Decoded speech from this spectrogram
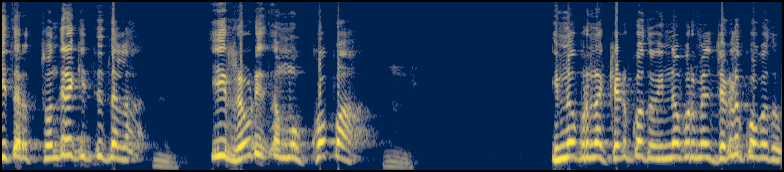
ಈ ಥರ ತೊಂದರೆಗಿದ್ದಲ್ಲ ಕಿತ್ತಿದ್ದಲ್ಲ. ಈ ನಮ್ಮ ಕೋಪ. ಇನ್ನೊಬ್ರನ್ನ ಕೆಣ್ಕೋದು ಇನ್ನೊಬ್ರ ಮೇಲೆ ಜಗಳಕ್ಕೆ ಹೋಗೋದು.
